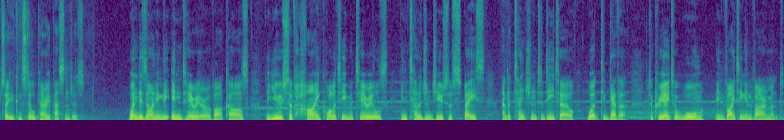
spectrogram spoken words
so you can still carry passengers. When designing the interior of our cars, the use of high quality materials, intelligent use of space and attention to detail work together to create a warm, inviting environment.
